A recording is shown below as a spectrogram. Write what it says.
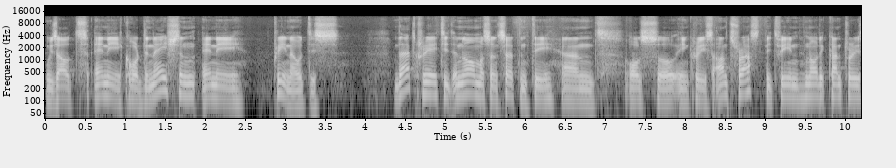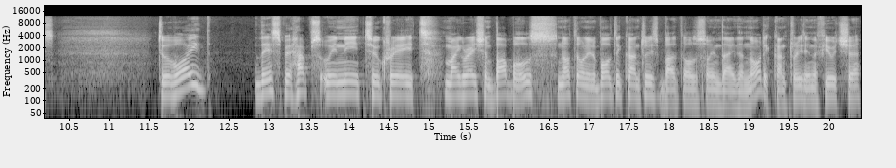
without any coordination, any pre-notice. That created enormous uncertainty and also increased untrust between Nordic countries. To avoid this, perhaps we need to create migration bubbles, not only in the Baltic countries, but also in the, the Nordic countries in the future.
